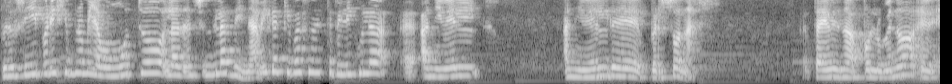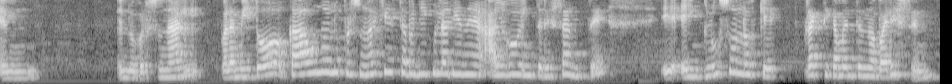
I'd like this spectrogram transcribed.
Pero sí, por ejemplo, me llamó mucho la atención de las dinámicas que pasan en esta película eh, a nivel, a nivel de personas. Por lo menos en, en- en lo personal, para mí todo, cada uno de los personajes de esta película tiene algo interesante e, e incluso los que prácticamente no aparecen,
